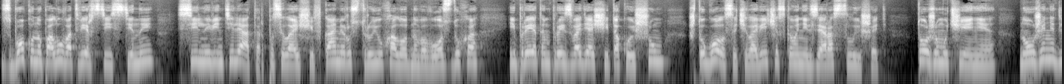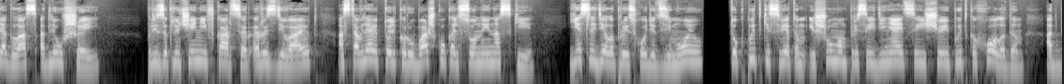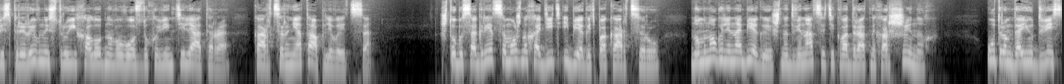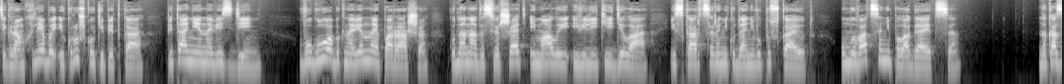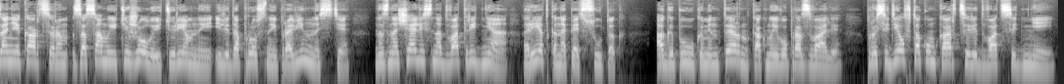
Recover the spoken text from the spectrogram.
Сбоку на полу в отверстии стены – Сильный вентилятор, посылающий в камеру струю холодного воздуха и при этом производящий такой шум, что голоса человеческого нельзя расслышать. Тоже мучение, но уже не для глаз, а для ушей. При заключении в карцер раздевают, оставляют только рубашку, кальсоны и носки. Если дело происходит зимою, то к пытке светом и шумом присоединяется еще и пытка холодом от беспрерывной струи холодного воздуха вентилятора – Карцер не отапливается. Чтобы согреться, можно ходить и бегать по карцеру. Но много ли набегаешь на 12 квадратных аршинах? Утром дают 200 грамм хлеба и кружку кипятка. Питание на весь день. В углу обыкновенная параша, куда надо совершать и малые, и великие дела. Из карцера никуда не выпускают. Умываться не полагается. Наказание карцером за самые тяжелые тюремные или допросные провинности – назначались на 2-3 дня, редко на 5 суток. А ГПУ Коминтерн, как мы его прозвали, просидел в таком карцере 20 дней.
